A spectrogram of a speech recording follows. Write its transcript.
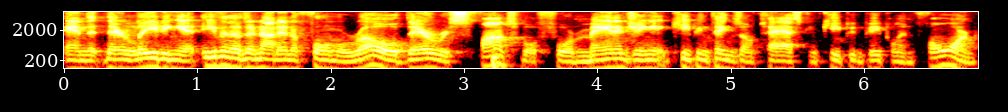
and that they're leading it, even though they're not in a formal role, they're responsible for managing it, keeping things on task, and keeping people informed.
